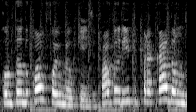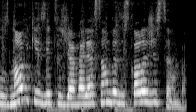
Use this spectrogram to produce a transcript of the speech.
contando qual foi o meu case favorito para cada um dos nove quesitos de avaliação das escolas de samba.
